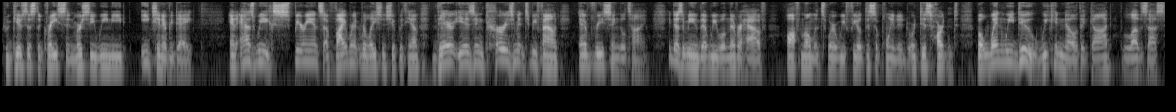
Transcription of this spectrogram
who gives us the grace and mercy we need each and every day. And as we experience a vibrant relationship with Him, there is encouragement to be found every single time. It doesn't mean that we will never have off moments where we feel disappointed or disheartened. But when we do, we can know that God loves us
